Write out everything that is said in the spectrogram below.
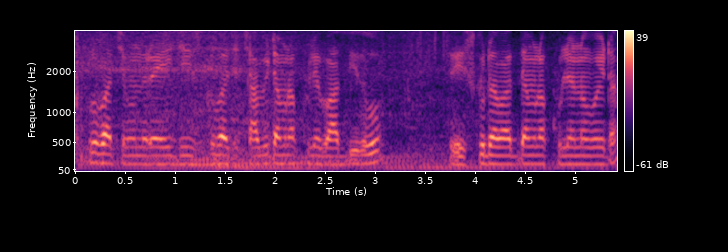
স্ক্রুপ আছে বন্ধুরা, এই যে স্ক্রুপ আছে, চাবিটা আমরা খুলে বাদ দিয়ে দেবো। তো স্ক্রুটা বাদ দিয়ে আমরা খুলে নেব এটা।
